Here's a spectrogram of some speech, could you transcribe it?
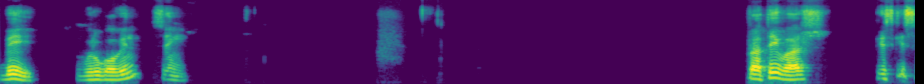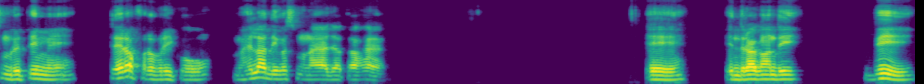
B. Guru Gobind Singh. प्रतिवर्ष किसकी स्मृति में 13 फरवरी को महिला दिवस मनाया जाता है? ए, इंदिरा गांधी, बी,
